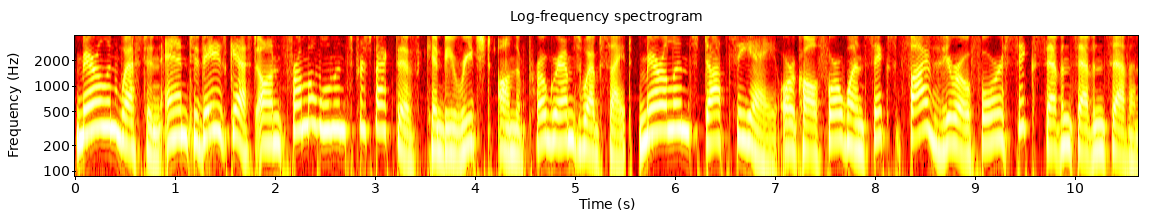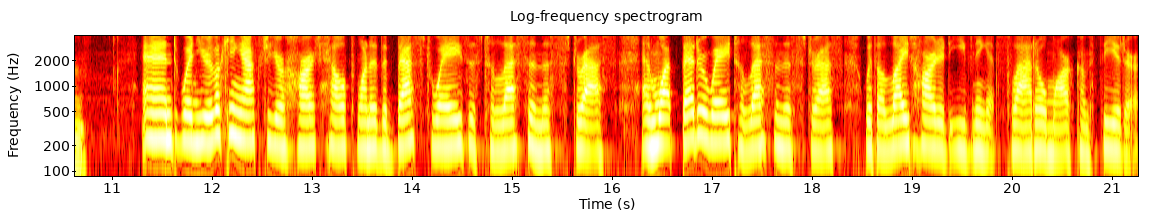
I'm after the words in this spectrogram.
Marilyn Weston and today's guest on From a Woman's Perspective can be reached on the program's website, marylands.ca, or call 416 504 6777. And when you're looking after your heart health, one of the best ways is to lessen the stress. And what better way to lessen the stress with a light-hearted evening at Flato Markham Theatre?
